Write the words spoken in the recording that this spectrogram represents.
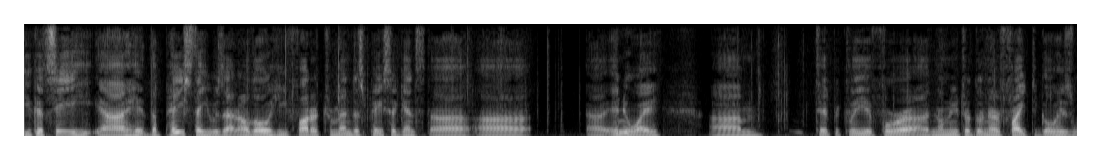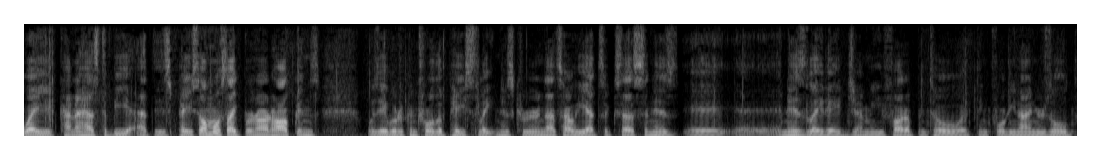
you could see the pace that he was at. Although he fought a tremendous pace against anyway. Um, typically for a Nonito Donaire fight to go his way, it kind of has to be at his pace, almost like Bernard Hopkins was able to control the pace late in his career, and that's how he had success in his uh, in his late age. I mean, he fought up until I think 49 years old.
